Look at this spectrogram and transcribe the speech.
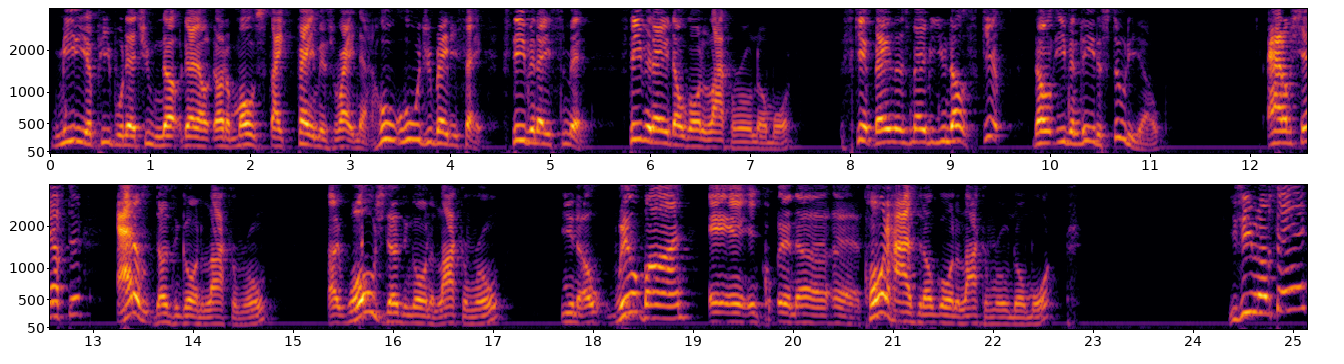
media people that you know that are, are the most like famous right now, who who would you maybe say? Stephen A. Smith. Stephen A. don't go in the locker room no more. Skip Bayless, maybe you know Skip don't even leave the studio. Adam Schefter, Adam doesn't go in the locker room. Uh, Woj doesn't go in the locker room. You know, Wilbon and, and, and uh, uh, Kornheiser don't go in the locker room no more. You see what I'm saying?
